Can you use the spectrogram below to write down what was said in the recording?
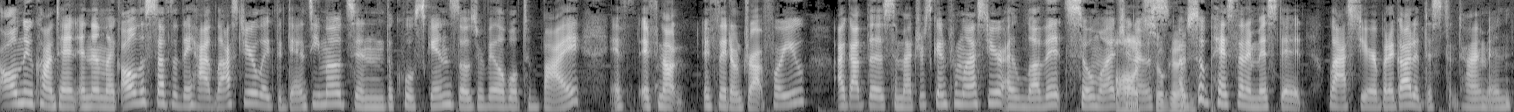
all new content, and then like all the stuff that they had last year, like the dance emotes and the cool skins. Those are available to buy if if not if they don't drop for you. I got the Symmetra skin from last year. I love it so much, Oh, and I was so good. I was so pissed that I missed it last year, but I got it this time, and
